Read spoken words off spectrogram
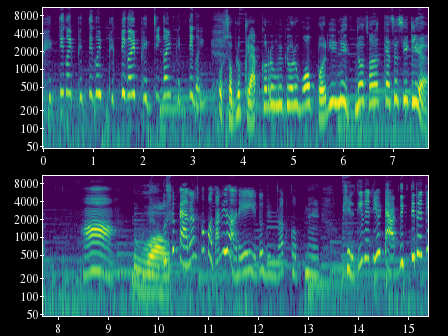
फेंकती गई फेंकती गई फेंकती गई फेंकती गई फेंकती गई। और सब लोग क्लैप कर रहे होंगे कि अरे वाह परी ने इतना सारा कैसे सीख लिया? हाँ। उसके पेरेंट्स को पता नहीं था अरे ये तो दिन रात कब में खेलती रहती है टैब दिखती रहती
